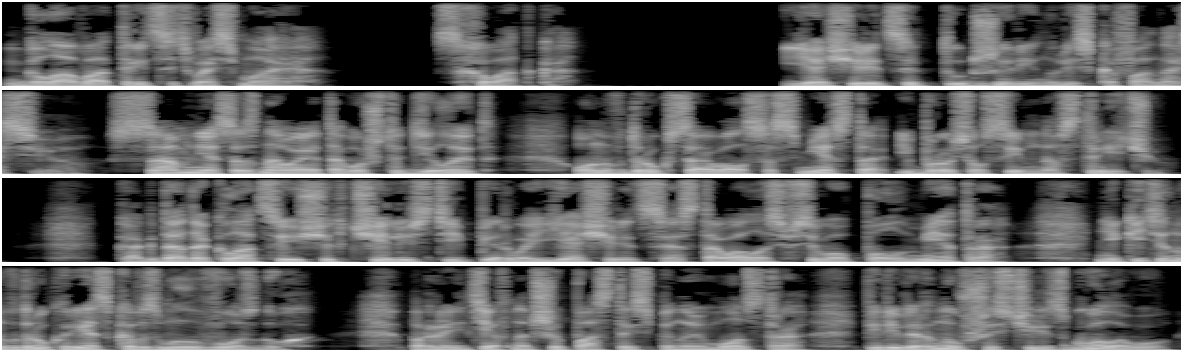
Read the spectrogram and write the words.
Глава 38. Схватка. Ящерицы тут же ринулись к Афанасию. Сам не осознавая того, что делает, он вдруг сорвался с места и бросился им навстречу. Когда до клацающих челюстей первой ящерицы оставалось всего полметра, Никитин вдруг резко взмыл воздух. Пролетев над шипастой спиной монстра, перевернувшись через голову,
